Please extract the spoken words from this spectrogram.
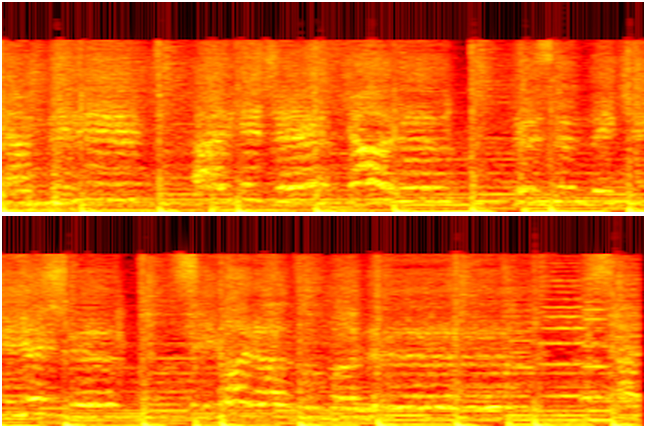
Sen benim her gece efkarım Gözümdeki yaşım sigara dumanım Sen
